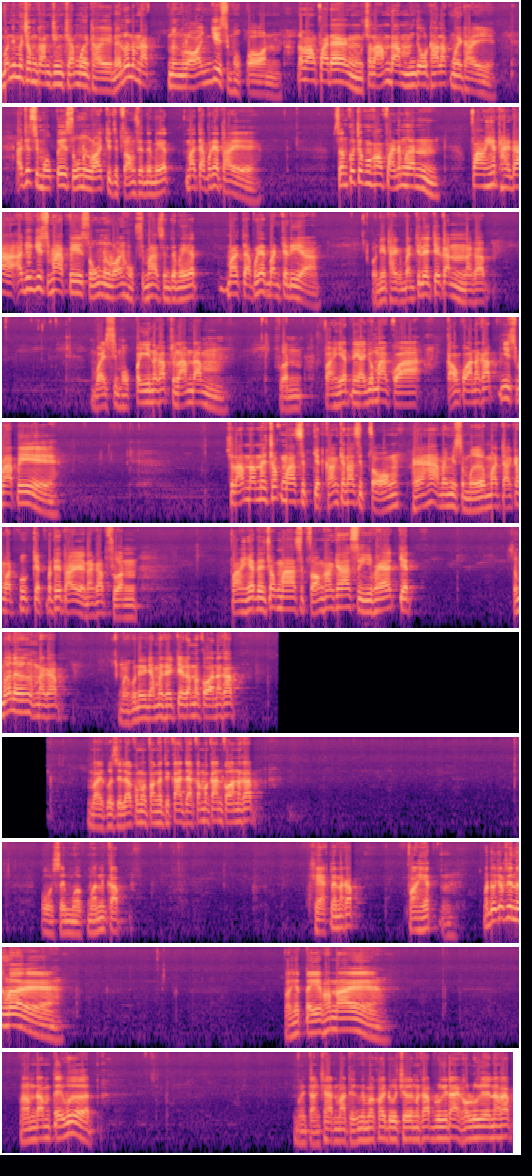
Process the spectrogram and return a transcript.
วันนี้มาชมการชิงแชมป์มวยไทยในรุ่นน้ำหนัก 126 ปอนด์ ระหว่างฝ่ายแดงฉลามดำโยธารักมวยไทย อายุ 16 ปี สูง 172 เซนติเมตร มาจากประเทศไทย ส่วนคู่ชกของเขาฝ่ายน้ำเงิน ฟางเฮดไฮด้า อายุ 25 ปี สูง 165 เซนติเมตร มาจากประเทศบันเจเลีย วันนี้ไทยกับบันเจเลียเจอกันนะครับ วัย 16 ปีนะครับฉลามดำ ส่วนฟาเฮดเนี่ยอายุมากกว่า เก่ากว่านะครับ 25 ปีฉลามดำในชกมา 17 ครั้งชนะ 12 แพ้ 5 ไม่มีเสมอมาจากจังหวัดภูเก็ตประเทศไทยนะครับ ส่วนฟาเฮดในชกมา 12 ครั้งชนะ 4 แพ้ 7 เสมอหนึ่งนะครับ เหมือนคนนึงยังไม่เคยเจอกันมาก่อนนะครับบ่ายกูเสร็จแล้วก็มาฟังกติกาจากกรรมการก่อนนะครับ โอ้ใส่หมวกเหมือนกับ แขกเลยนะครับฟาเฮดมาดูยกที่หนึ่งเลยฟาเฮดเตะพับในพามดำเตะเวิร์ดเมื่อต่างชาติมาถึงนี่ไม่ค่อยดูเชิงนะครับ ลุยได้เขาลุยเลยนะครับ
